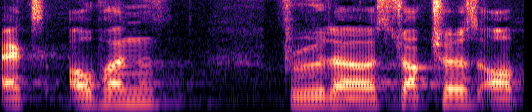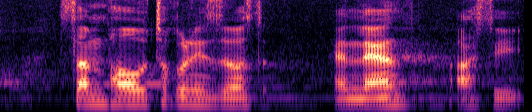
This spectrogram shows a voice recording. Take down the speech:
X open through the structures of sample tokenizers and then RC.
